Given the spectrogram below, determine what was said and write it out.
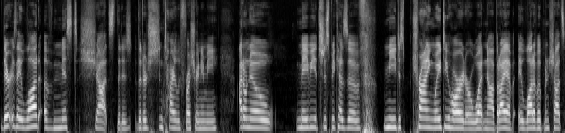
There is a lot of missed shots that is that are just entirely frustrating me. I don't know. Maybe it's just because of me just trying way too hard or whatnot. But I have a lot of open shots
